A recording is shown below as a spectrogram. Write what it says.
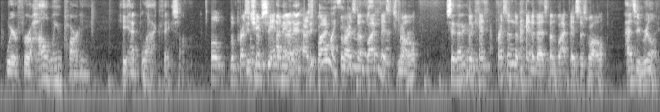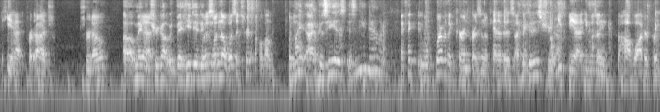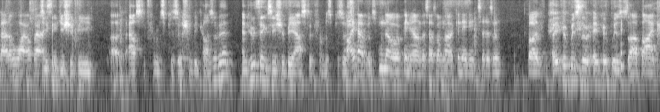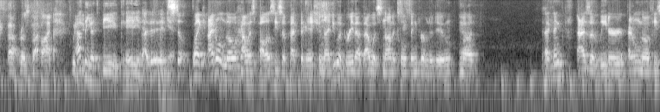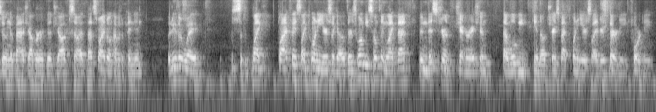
where for a Halloween party, he had blackface on. Well, the president of see- I Canada mean, uh, has did- black Oh, I think or I has done remember seeing blackface that. as well. Say that The again. can- president of Canada has done blackface as well. Has he really? He had uh, Trudeau. Oh, maybe Yeah. Trudeau. But he did it. Was, well, no, was it Trudeau? Hold on. Because he is, isn't he now? I think whoever the current president of Canada is, I, I think it is Trudeau. He, yeah, he was in hot water for that a while back. Do you think he should be uh, ousted from his position because of it? And who thinks he should be ousted from his position? I have no opinion on this as I'm not a Canadian citizen, but If it was the, if it was uh, Biden, uh, President Biden, would I don't think you you? have to be Canadian to have an it's still like I don't know how his policies affect the nation. I do agree that that was not a cool thing for him to do, Yeah. but I think as a leader, I don't know if he's doing a bad job or a good job. So I, that's why I don't have an opinion. But either way, like blackface like 20 years ago, there's going to be something like that in this generation that will be, you know, traced back 20 years later, 30, 40.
